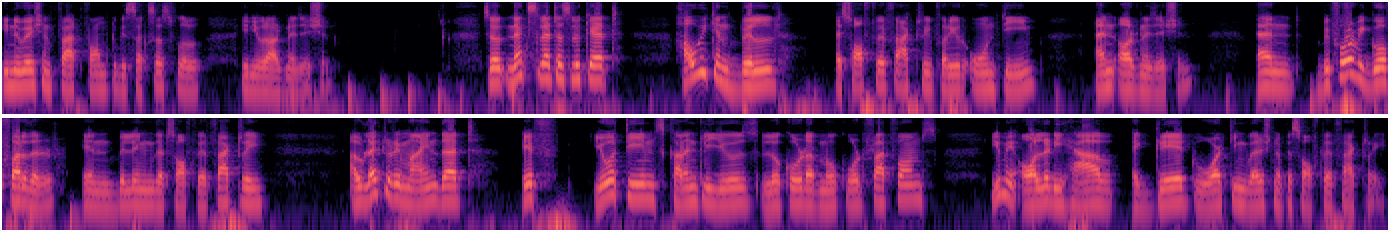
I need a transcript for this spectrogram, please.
innovation platform to be successful in your organization. So next, let us look at how we can build a software factory for your own team and organization. And before we go further in building that software factory, I would like to remind that if your teams currently use low code or no code platforms, you may already have a great working version of a software factory.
